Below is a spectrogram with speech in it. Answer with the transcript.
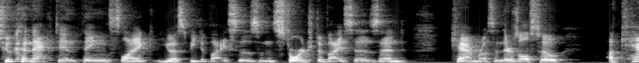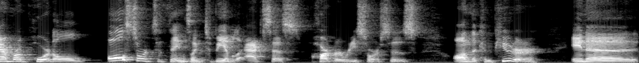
to connect in things like USB devices and storage devices and cameras. And there's also a camera portal, all sorts of things like to be able to access hardware resources on the computer in a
